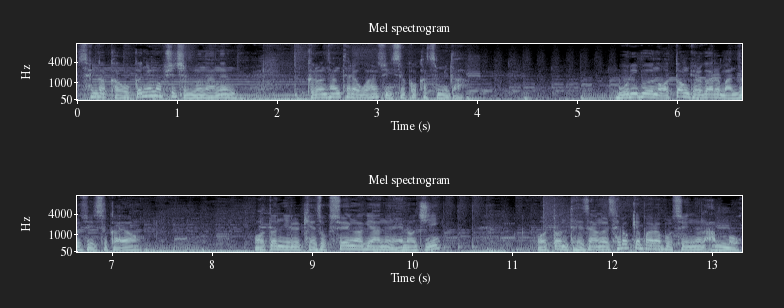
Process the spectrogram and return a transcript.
생각하고 끊임없이 질문하는 그런 상태라고 할 수 있을 것 같습니다. 몰입은 어떤 결과를 만들 수 있을까요? 어떤 일을 계속 수행하게 하는 에너지, 어떤 대상을 새롭게 바라볼 수 있는 안목.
